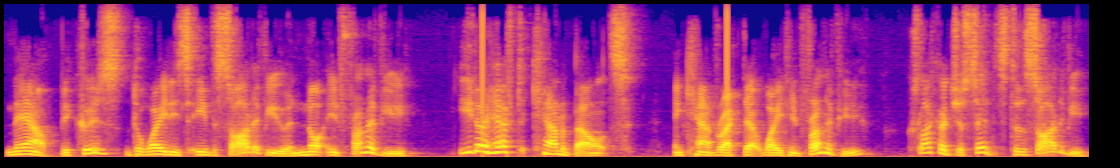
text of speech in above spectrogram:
Now, because the weight is either side of you and not in front of you, you don't have to counterbalance and counteract that weight in front of you. Because, like I just said, it's to the side of you.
